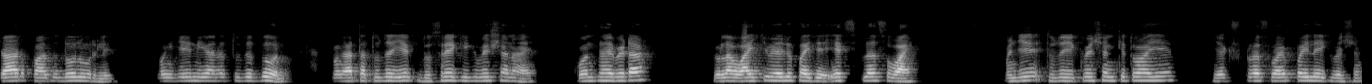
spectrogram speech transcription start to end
चार पाच दोन उरले. मग हे निघालं तुझं दोन. मग आता तुझं एक दुसरं एक इक्वेशन आहे. कोणतं आहे बेटा? तुला वायची ची व्हॅल्यू पाहिजे एक्स प्लस वाय म्हणजे तुझं इक्वेशन किती आहे? एक्स प्लस वाय पहिलं इक्वेशन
